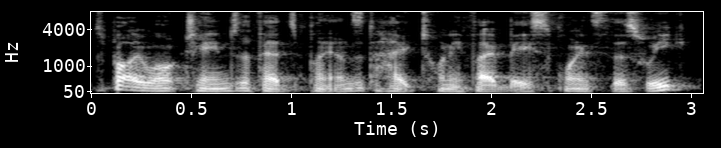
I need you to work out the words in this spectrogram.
This probably won't change the Fed's plans to hike 25 basis points this week,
